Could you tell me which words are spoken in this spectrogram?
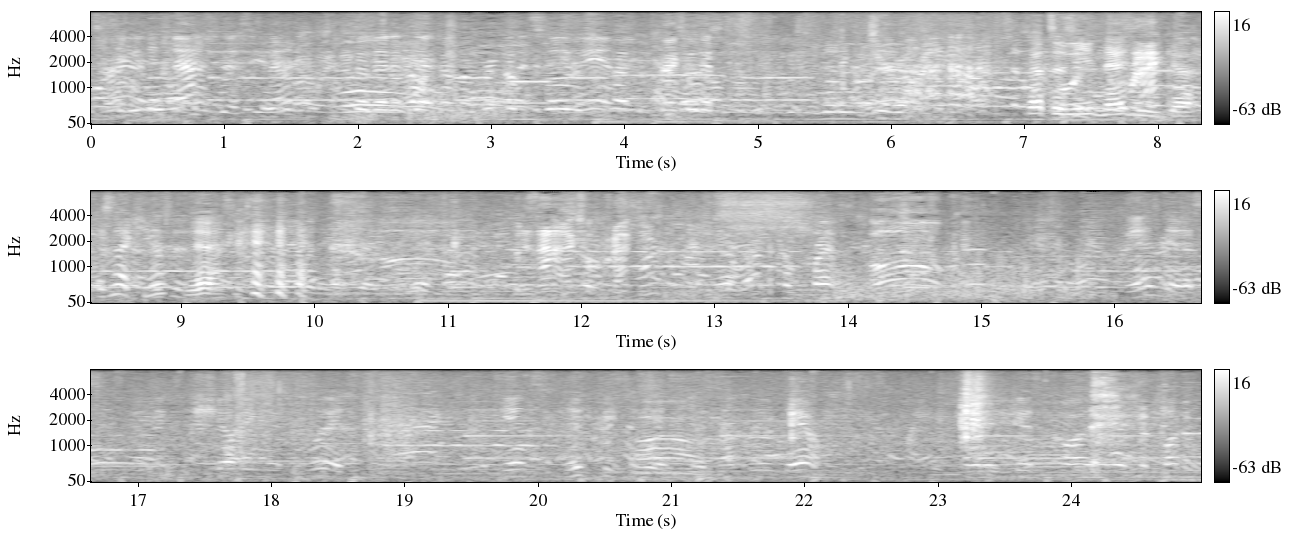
forward and we'll match this, you know, so that it that bring it slowly in, so that That's a neat net you got. Isn't that cute? Yeah. But is that an actual crack mark? Compressed. Oh, okay. And this, shoving this wood against this piece of wood, it's not glued down. And it just causes it to buckle.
